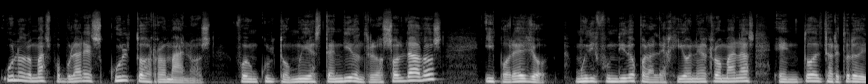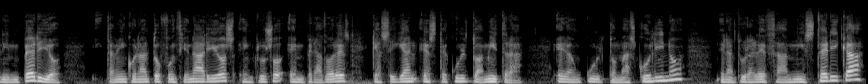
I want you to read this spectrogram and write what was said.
uno de los más populares cultos romanos. Fue un culto muy extendido entre los soldados y por ello muy difundido por las legiones romanas en todo el territorio del imperio, y también con altos funcionarios e incluso emperadores que seguían este culto a Mitra. Era un culto masculino, de naturaleza mistérica,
